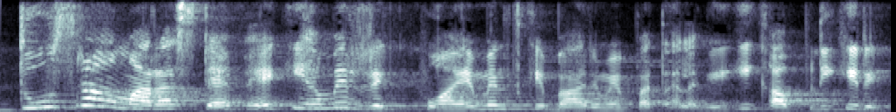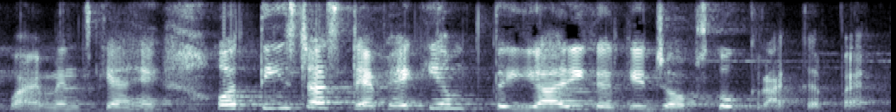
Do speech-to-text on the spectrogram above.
दूसरा हमारा स्टेप है कि हमें रिक्वायरमेंट्स के बारे में पता लगे कि कंपनी की रिक्वायरमेंट्स क्या हैं। और तीसरा स्टेप है कि हम तैयारी करके जॉब्स को क्रैक कर पाए।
